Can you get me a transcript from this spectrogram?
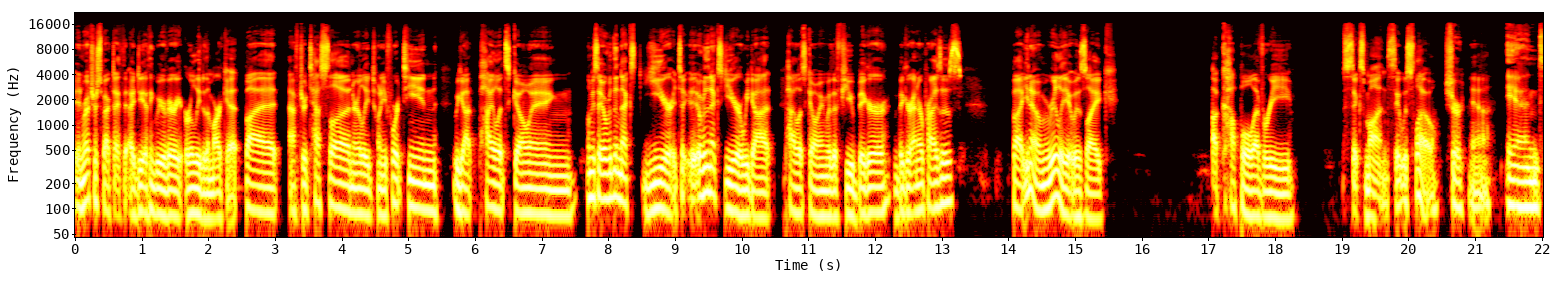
in retrospect, I, th- I do I think we were very early to the market. But after Tesla in early 2014, we got pilots going. Let me say over the next year, it took over the next year, we got pilots going with a few bigger, bigger enterprises. But you know, really, it was like a couple every six months. It was slow. Sure. Yeah. And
